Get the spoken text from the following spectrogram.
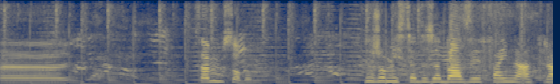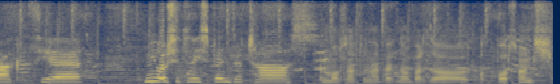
e, samym sobą. Dużo miejsca do zabawy, fajne atrakcje. Miło się tutaj spędza czas. Można tu na pewno bardzo odpocząć,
